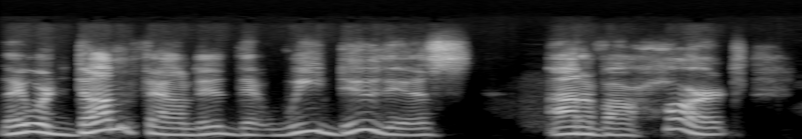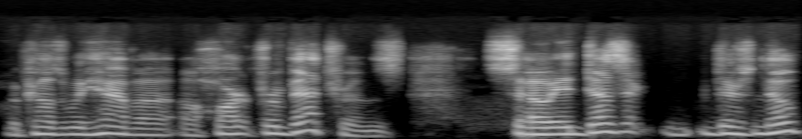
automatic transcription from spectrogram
They were dumbfounded that we do this out of our heart because we have a, a heart for veterans. So it doesn't, there's no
